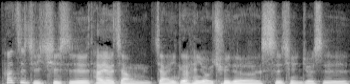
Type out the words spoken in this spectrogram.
他自己其实他有讲讲一个很有趣的事情，就是。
